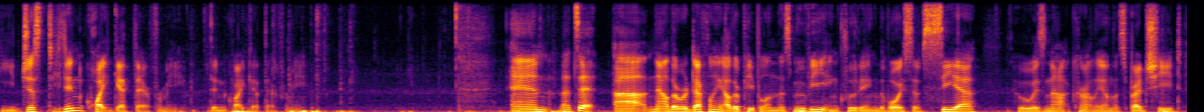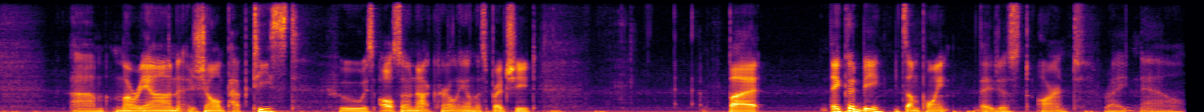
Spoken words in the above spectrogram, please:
he just he didn't quite get there for me. Didn't quite get there for me. And that's it. Uh, now there were definitely other people in this movie, including the voice of Sia, who is not currently on the spreadsheet. Um, Marianne Jean Baptiste, who is also not currently on the spreadsheet, but they could be at some point. They just aren't right now.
